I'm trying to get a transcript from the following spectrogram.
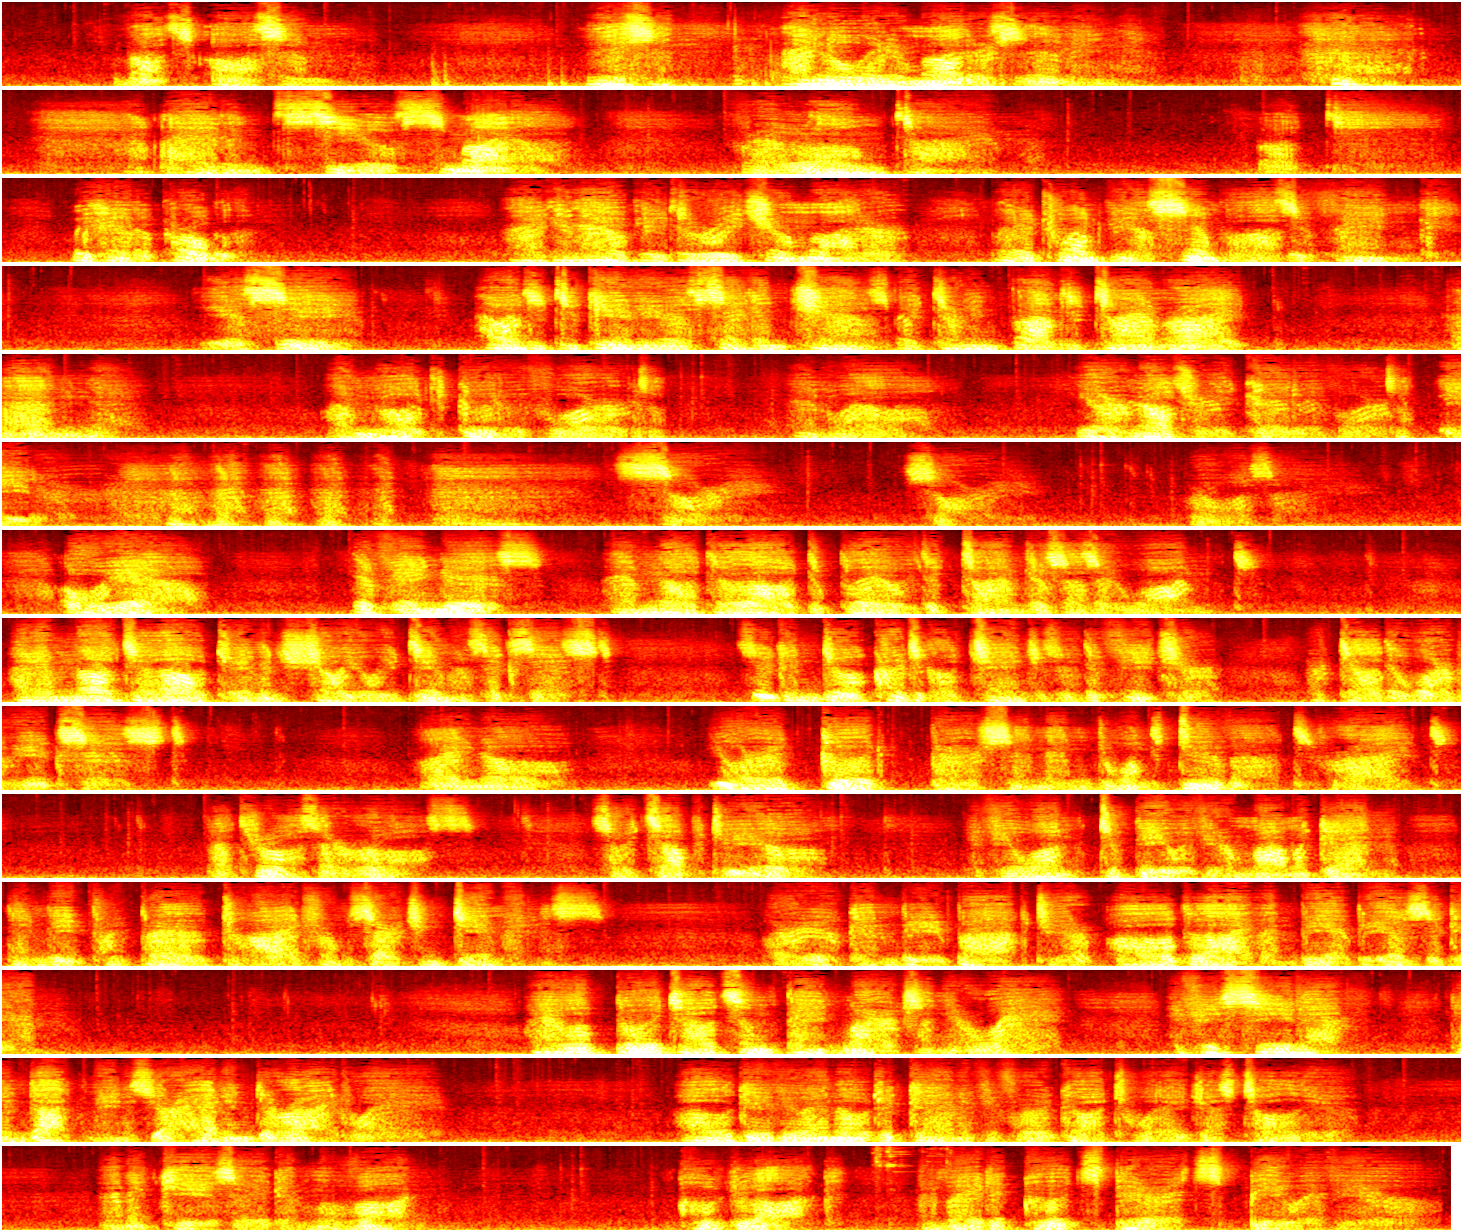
That's awesome. Listen, I know where your mother's living. I haven't seen you smile for a long time. But we have a problem. I can help you to reach your mother, but it won't be as simple as you think. You see, I wanted to give you a second chance by turning back the time right. And I'm not good with words. And well, really good either. sorry. Sorry. Where was I? Oh yeah. The thing is, I'm not allowed to play with the time just as I want. I am not allowed to even show you we demons exist, so you can do critical changes with the future or tell the world we exist. I know you are a person and want to do that, right? But rules are rules, so it's up to you. If you want to be with your mom again, then be prepared to hide from searching demons. Or you can be back to your old life and be abused again. I will put out some paint marks on your way. If you see them, then that means you're heading the right way. I'll give you a note again if you forgot what I just told you. And a key so you can move on. Good luck, and may the good spirits be with you.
